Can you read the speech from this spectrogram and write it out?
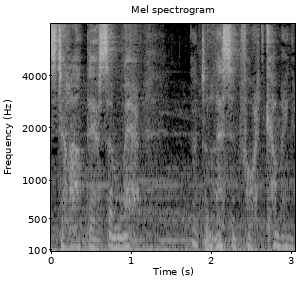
still out there somewhere. Got a lesson for it coming.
